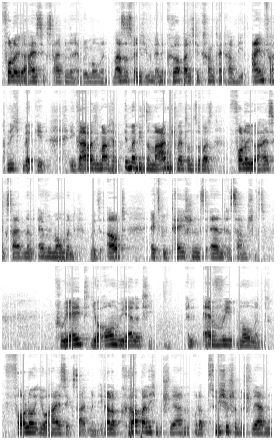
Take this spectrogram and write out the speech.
Follow your highest excitement in every moment. Was ist, wenn ich irgendeine körperliche Krankheit habe, die einfach nicht weggeht? Egal was ich mache, ich habe immer diese Magenschmerzen und sowas. Follow your highest excitement in every moment without expectations and assumptions. Create your own reality in every moment. Follow your highest excitement. Egal ob körperliche Beschwerden oder psychische Beschwerden,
